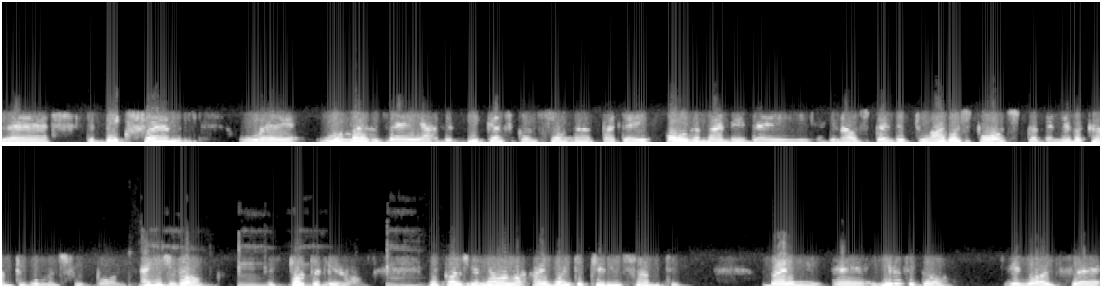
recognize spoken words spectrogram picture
uh, the big firms where women they are the biggest consumer, but they all the money they you know spend it to other sports, but they never come to women's football, and it's wrong. Mm. It's totally wrong. Mm. Because you know, I want to tell you something. By uh, years ago, it was uh,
